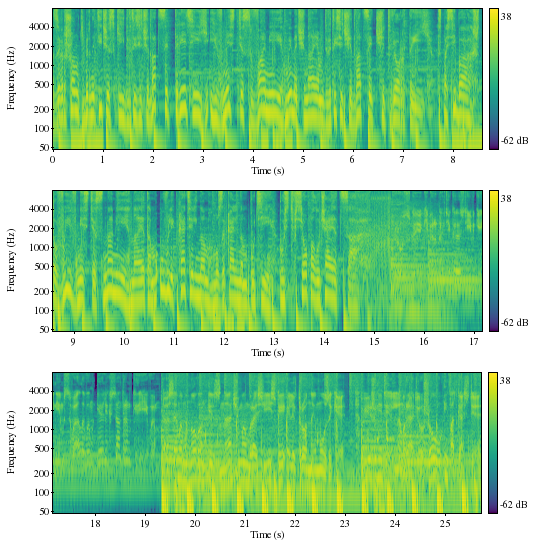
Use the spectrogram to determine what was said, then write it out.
Друзья, завершен кибернетический 2023 и вместе с вами мы начинаем 2024. Спасибо, что вы вместе с нами на этом увлекательном музыкальном пути. Пусть все получается. Русская кибернетика с Евгением Сваловым и Александром Киреевым. О самом новом и значимом в российской электронной музыке в еженедельном радиошоу и подкасте.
